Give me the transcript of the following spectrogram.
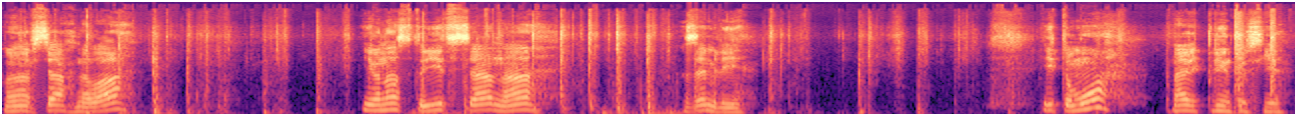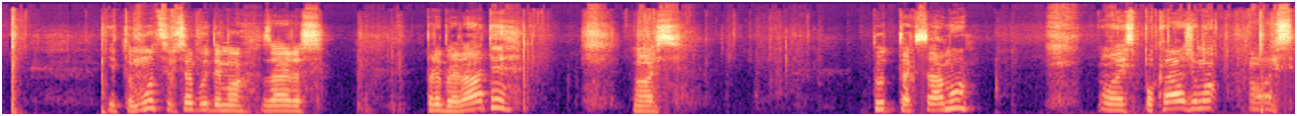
Вона вся гнила. І вона стоїть вся на землі. І тому навіть плінтус є. І тому це все будемо зараз прибирати. Ось. Тут так само. Ось покажемо. Ось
